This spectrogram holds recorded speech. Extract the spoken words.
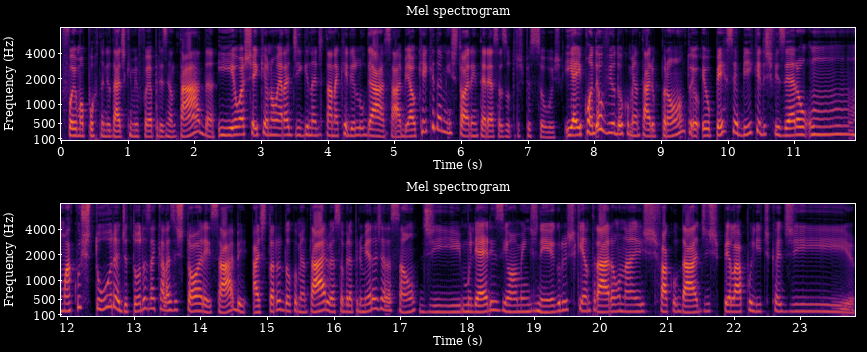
foi uma oportunidade que me foi apresentada e eu achei que eu não era digna de estar naquele lugar, sabe? Ah, o que que da minha história interessa às outras pessoas? E aí, quando eu vi o documentário pronto, eu, eu percebi que eles fizeram um, uma costura de todas aquelas histórias vocês, sabe? A história do documentário é sobre a primeira geração de mulheres e homens negros que entraram nas faculdades pela política de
